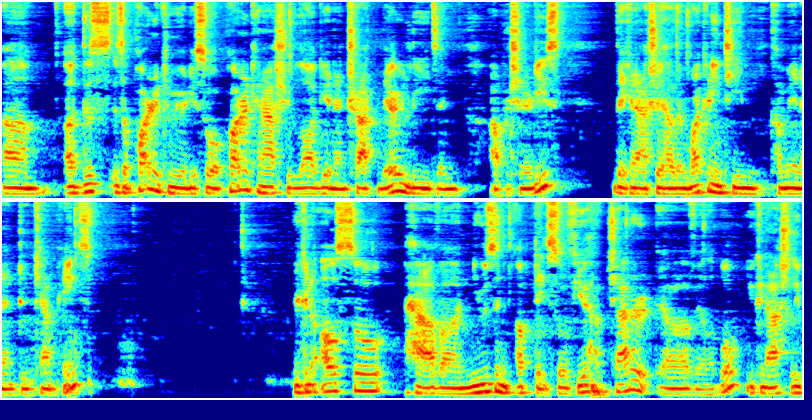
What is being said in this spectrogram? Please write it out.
Um, uh, this is a partner community, so a partner can actually log in and track their leads and opportunities. They can actually have their marketing team come in and do campaigns. You can also have uh, news and updates. So if you have chatter uh, available, you can actually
